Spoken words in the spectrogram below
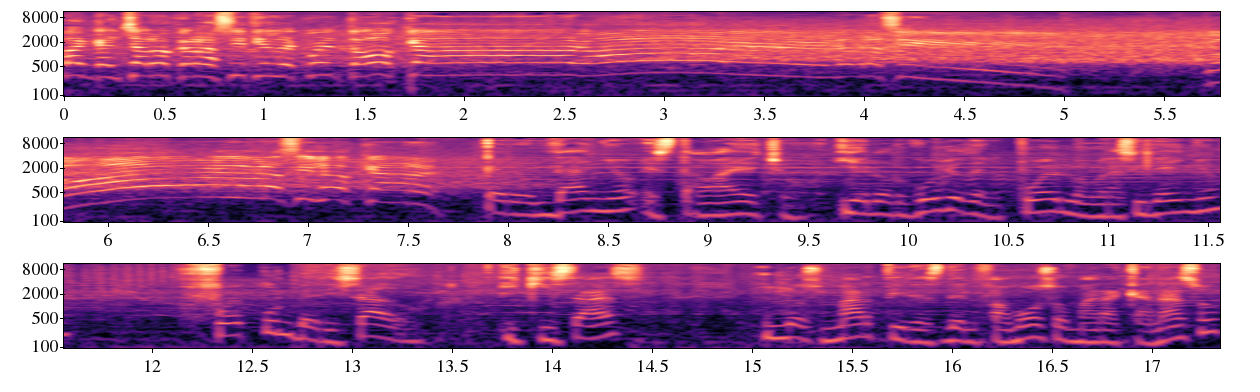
Va a enganchar Oscar, así tiene el cuento. Oscar, gol de Brasil. Gol de Brasil, Oscar. Pero el daño estaba hecho y el orgullo del pueblo brasileño fue pulverizado y quizás los mártires del famoso maracanazo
